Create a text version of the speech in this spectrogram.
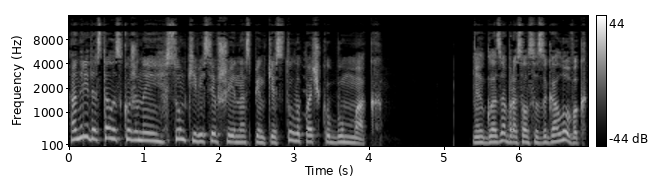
Анри достал из кожаной сумки, висевшей на спинке стула, пачку бумаг. В глаза бросался заголовок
